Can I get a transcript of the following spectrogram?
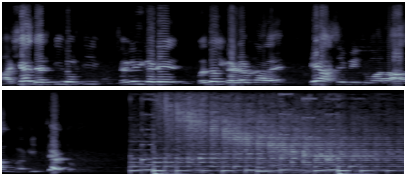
अशा धर्तीवरती सगळीकडे बदल घडवणार आहे. हे असे मी तुम्हाला आज भाकीत करतो. フフフフ。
